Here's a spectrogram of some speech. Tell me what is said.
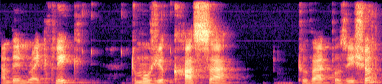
and then right click to move your cursor to that position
